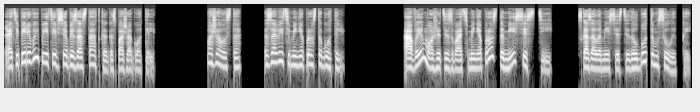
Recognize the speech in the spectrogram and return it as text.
«А теперь выпейте все без остатка, госпожа Готель». «Пожалуйста, зовите меня просто Готель». «А вы можете звать меня просто миссис Ти», сказала миссис Тиддлботтом с улыбкой.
